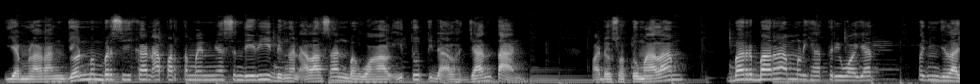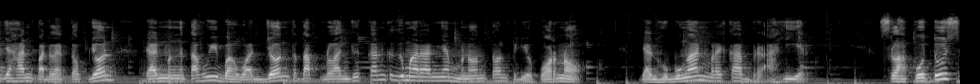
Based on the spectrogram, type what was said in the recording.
ia melarang John membersihkan apartemennya sendiri dengan alasan bahwa hal itu tidaklah jantan. Pada suatu malam, Barbara melihat riwayat penjelajahan pada laptop John dan mengetahui bahwa John tetap melanjutkan kegemarannya menonton video porno. Dan hubungan mereka berakhir. Setelah putus,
